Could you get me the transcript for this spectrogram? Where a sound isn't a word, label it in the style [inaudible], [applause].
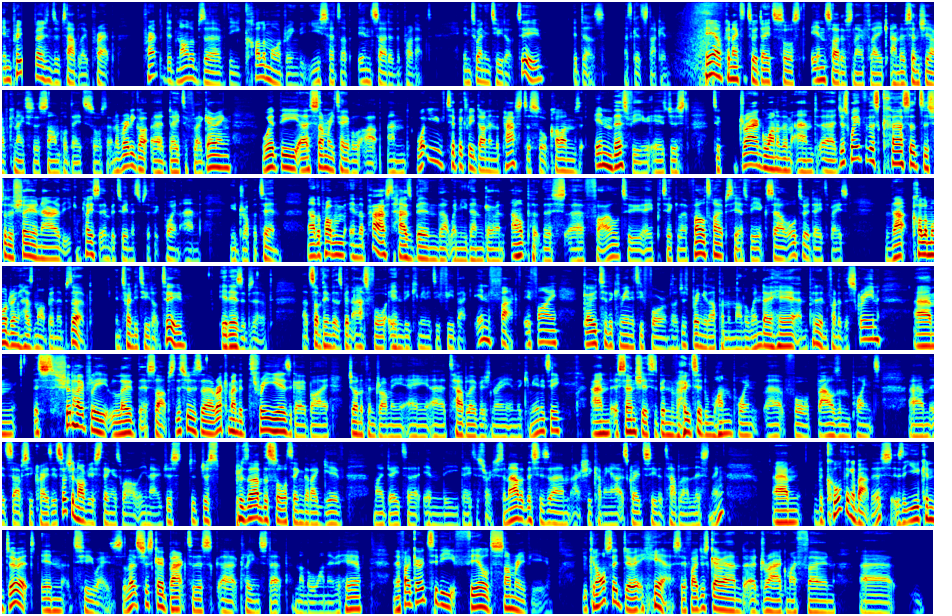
In previous versions of Tableau Prep, Prep did not observe the column ordering that you set up inside of the product. In 22.2, it does. Let's get stuck in. Here I've connected to a data source inside of Snowflake and essentially I've connected a sample data source and I've already got a data flow going with the uh, summary table up. And what you've typically done in the past to sort columns in this view is just to drag one of them and uh, just wait for this cursor to sort of show you an arrow that you can place it in between a specific point and you drop it in. Now, the problem in the past has been that when you then go and output this uh, file to a particular file type, CSV, Excel, or to a database, that column ordering has not been observed. In 22.2, it is observed. That's something that's been asked for in the community feedback. In fact, if I go to the community forums, I'll just bring it up on another window here and put it in front of the screen. Um, this should hopefully load this up. So this was uh, recommended three years ago by Jonathan Drummey, a uh, Tableau visionary in the community. And essentially this has been [laughs] voted 1.4 thousand points. Um, it's absolutely crazy. It's such an obvious thing as well, you know, just, just, just preserve the sorting that I give my data in the data structure. So now that this is um, actually coming out, it's great to see that Tableau are listening. Um, the cool thing about this is that you can do it in two ways. So let's just go back to this uh, clean step number one over here. And if I go to the field summary view, you can also do it here. So if I just go and uh, drag my phone uh,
